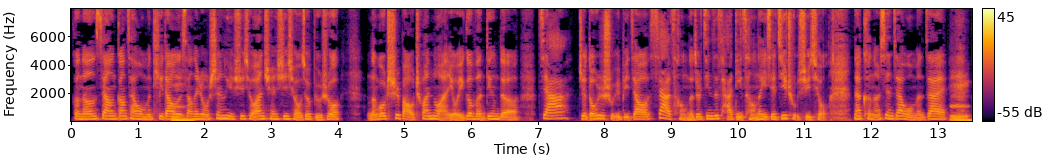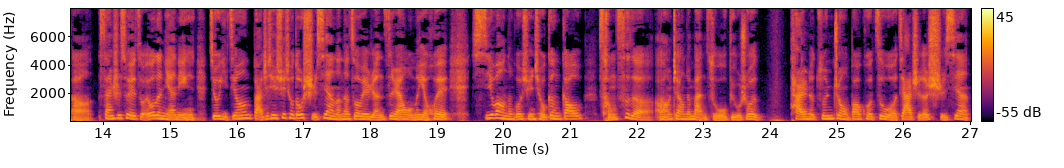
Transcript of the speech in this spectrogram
可能像刚才我们提到的，像那种生理需求、安全需求，就比如说能够吃饱穿暖、有一个稳定的家，这都是属于比较下层的，就是金字塔底层的一些基础需求。那可能现在我们在呃三十岁左右的年龄就已经把这些需求都实现了。那作为人，自然我们也会希望能够寻求更高层次的啊这样的满足，比如说。他人的尊重，包括自我价值的实现，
